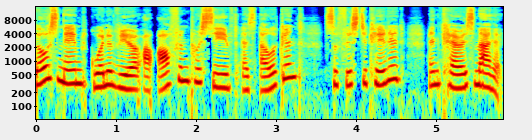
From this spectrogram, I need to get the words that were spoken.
those named Guinevere are often perceived as elegant, sophisticated, and charismatic.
